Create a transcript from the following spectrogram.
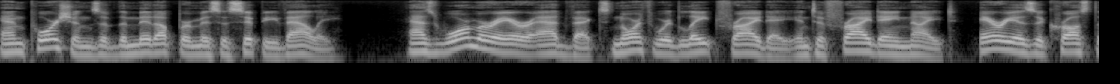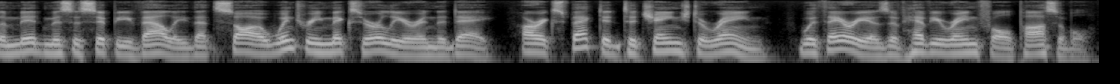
and portions of the mid-upper Mississippi Valley. As warmer air advects northward late Friday into Friday night, areas across the mid-Mississippi Valley that saw a wintry mix earlier in the day are expected to change to rain, with areas of heavy rainfall possible.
